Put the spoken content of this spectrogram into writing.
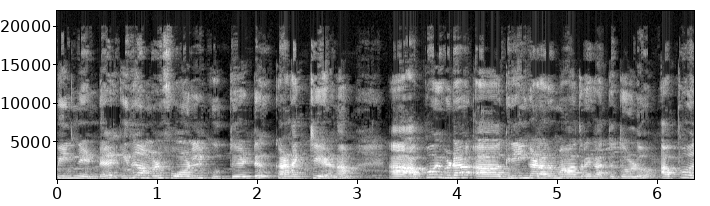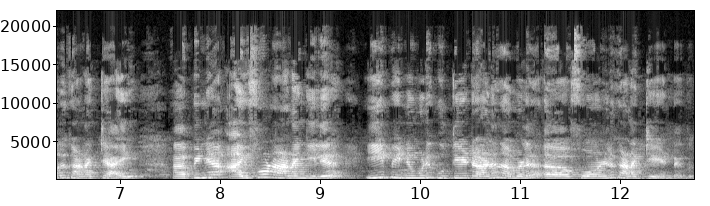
പിന്നുണ്ട് ഇത് നമ്മൾ ഫോണിൽ കുത്തിയിട്ട് കണക്ട് ചെയ്യണം. അപ്പോൾ ഇവിടെ ഗ്രീൻ കളർ മാത്രമേ കത്തത്തുള്ളൂ. അപ്പോൾ അത് കണക്റ്റ് ആയി. പിന്നെ ഐഫോൺ ആണെങ്കിൽ ഈ പിന്നും കൂടി കുത്തിയിട്ടാണ് നമ്മൾ ഫോണിൽ കണക്ട് ചെയ്യേണ്ടത്.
